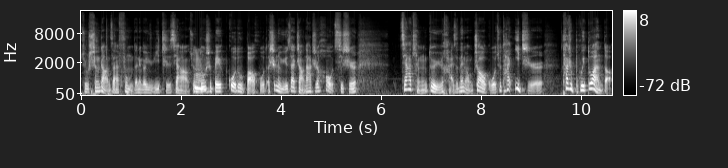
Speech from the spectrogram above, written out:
就生长在父母的那个羽翼之下，就都是被过度保护的，甚至于在长大之后，其实家庭对于孩子那种照顾，就他一直他是不会断的。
